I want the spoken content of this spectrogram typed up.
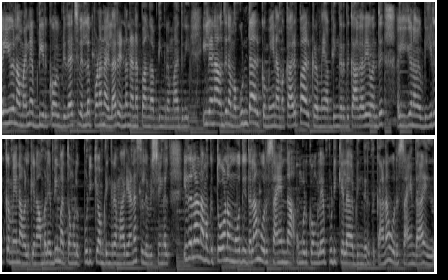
ஐயோ நம்ம என்ன இப்படி இருக்கோம்? இப்படி ஏதாச்சும் வெளில போனால் நான் எல்லோரும் என்ன நினைப்பாங்க? அப்படிங்கிற மாதிரி. இல்லைனா வந்து நம்ம குண்டாக இருக்கோமே நம்ம கருப்பாக இருக்கிறோமே அப்படிங்கிறதுக்காகவே வந்து ஐயோ நம்ம இப்படி இருக்கமே நம்மளுக்கு நம்மளை எப்படி மற்றவங்களுக்கு பிடிக்கும்? அப்படிங்கிற மாதிரியான சில விஷயங்கள். இதெல்லாம் நமக்கு தோணும் போது இதெல்லாம் ஒரு சைன் தான். உங்களுக்கு உங்களே பிடிக்கல அப்படிங்கிறதுக்கான ஒரு சைன் தான் இது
